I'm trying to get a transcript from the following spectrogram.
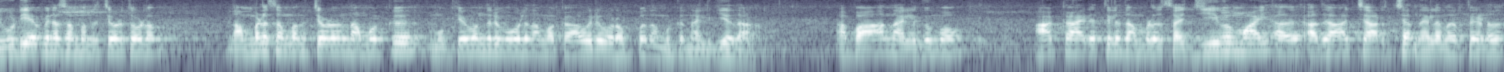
യു ഡി എഫിനെ സംബന്ധിച്ചിടത്തോളം നമ്മളെ സംബന്ധിച്ചിടത്തോളം നമുക്ക് മുഖ്യമന്ത്രി പോലും നമുക്ക് ആ ഒരു ഉറപ്പ് നമുക്ക് നൽകിയതാണ്. അപ്പോൾ ആ നൽകുമ്പോൾ ആ കാര്യത്തിൽ നമ്മൾ സജീവമായി അത് ആ ചർച്ച നിലനിർത്തേണ്ടത്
